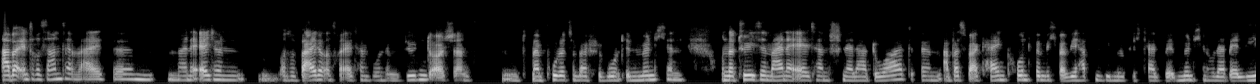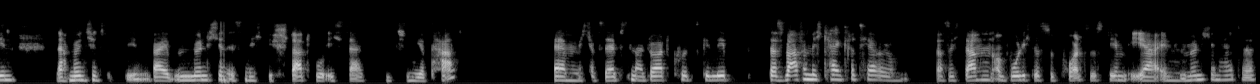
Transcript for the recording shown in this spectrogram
Aber interessanterweise, meine Eltern, also beide unsere Eltern wohnen im Süden Deutschlands und mein Bruder zum Beispiel wohnt in München. Und natürlich sind meine Eltern schneller dort. Ähm, aber es war kein Grund für mich, weil wir hatten die Möglichkeit, München oder Berlin nach München zu ziehen. Weil München ist nicht die Stadt, wo ich sage, die zu mir passt. Ähm, ich habe selbst mal dort kurz gelebt. Das war für mich kein Kriterium dass ich dann, obwohl ich das Supportsystem eher in München hätte,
